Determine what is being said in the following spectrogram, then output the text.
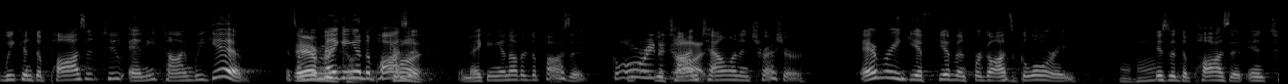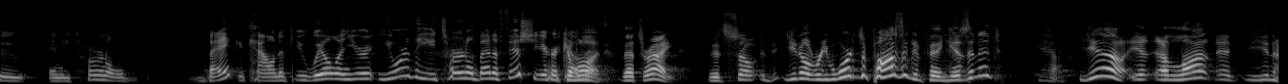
we can deposit to anytime we give. It's like Every you're making a time. On. deposit. You're making another deposit. Glory Your to time, God. talent, and treasure. Every gift given for God's glory Mm-hmm. is a deposit into an eternal bank account, if you will, and you're you're the eternal beneficiary. Come on. it. That's right. It's so, you know, reward's a positive thing, isn't it? Yeah. Yeah, it, a lot, uh, you know,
